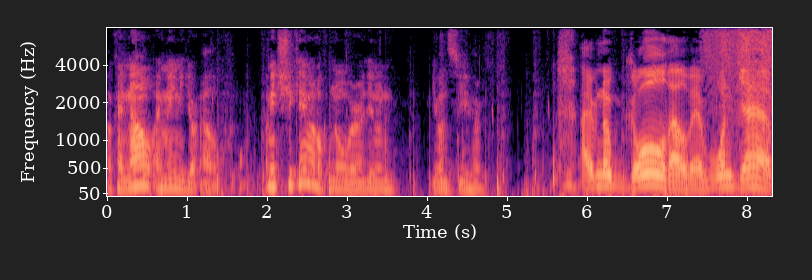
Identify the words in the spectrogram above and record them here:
Okay, now I may need your help. I mean, she came out of nowhere. I didn't even see her. I have no gold, Albe. I have one gap.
